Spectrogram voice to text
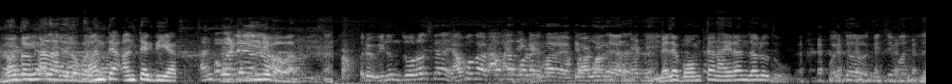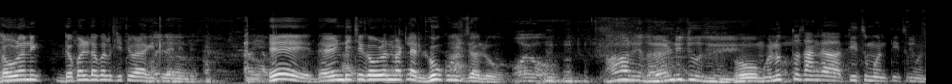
ह्यो दंगा झाले लोक अंत्या दियाक रे बाबा. अरे विनून जोरच का ह्या बघा हा, मेल्या बॉम्बटन हैराण झालो तू. तो? गवळणी डबल डबल किती वेळा घेतल्या ते. ए दहंडीची गवळण म्हटल्यावर ह्यो कुश झालो. हो रे दहंडीची होती. हो म्हणून तो सांगा तीच म्हण तीच म्हण.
